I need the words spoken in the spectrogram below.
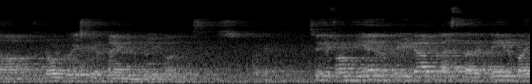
uh, don't waste your time in doing all these things okay say from here beta plus 13 by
